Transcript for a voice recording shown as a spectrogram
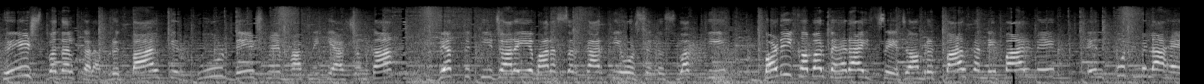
भेष बदलकर अमृतपाल के दूर देश में भागने की आशंका व्यक्त की जा रही है। भारत सरकार की ओर से तो इस वक्त की बड़ी खबर बहराइच से। जहाँ अमृतपाल का नेपाल में इनपुट मिला है।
